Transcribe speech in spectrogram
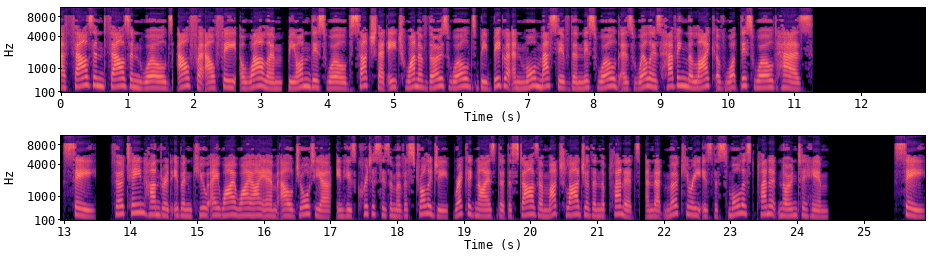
a thousand thousand worlds alpha alphi awalim beyond this world such that each one of those worlds be bigger and more massive than this world as well as having the like of what this world has. c. 1300 Ibn Qayyim al-Jawziyya, in his criticism of astrology, recognized that the stars are much larger than the planets, and that Mercury is the smallest planet known to him. c.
